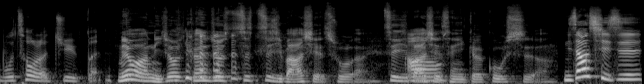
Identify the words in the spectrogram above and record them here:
不错的剧本。没有啊，你就干脆就自自己把它写出来，自己把它写成一个故事啊。你知道，其实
